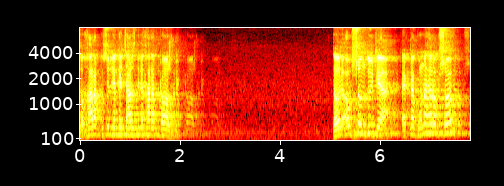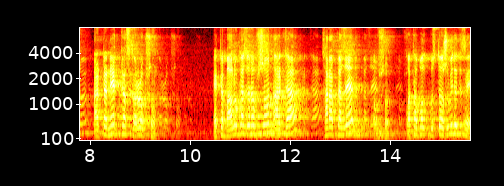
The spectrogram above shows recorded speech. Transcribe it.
তো খারাপ কিছু লেখে চার্জ দিলে খারাপটাও আসবে। তাহলে অপশন দুইটা, একটা গুনাহের অপশন আর একটা নেক কাজ করার অপশন একটা ভালো কাজের অপশন আর একটা খারাপ কাজের অপশন কথা বল, বুঝতে অসুবিধা হতেছে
